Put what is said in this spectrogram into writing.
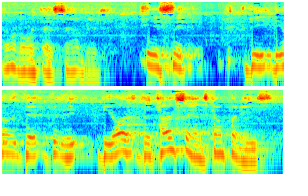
I don't know what that sound is, is that the the the, the, the, the tar sands companies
